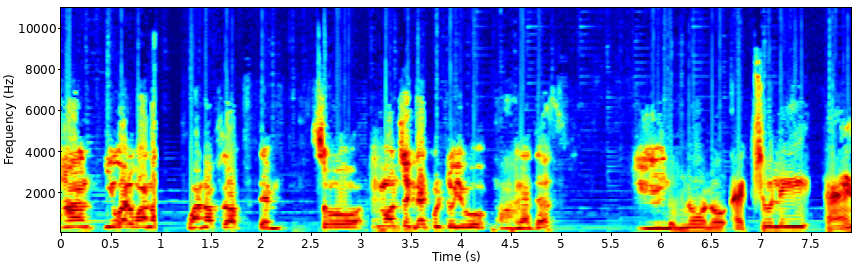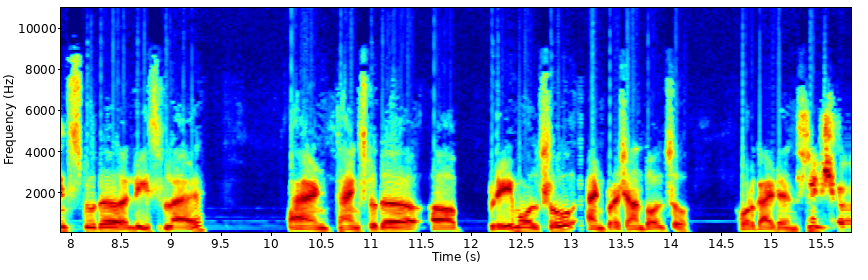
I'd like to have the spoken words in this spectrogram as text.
and you are one of one of them. So i'm also grateful to you uh, Rajas. No, no, actually, thanks to the Lizefly and thanks to the uh, Prem also and Prashant also for guidance. thank you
